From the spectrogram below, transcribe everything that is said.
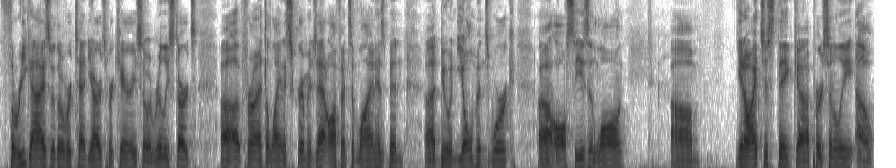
three guys with over 10 yards per carry. So it really starts uh, up front at the line of scrimmage. That offensive line has been uh, doing yeoman's work uh, all season long. Um, you know, I just think uh, personally, oh,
